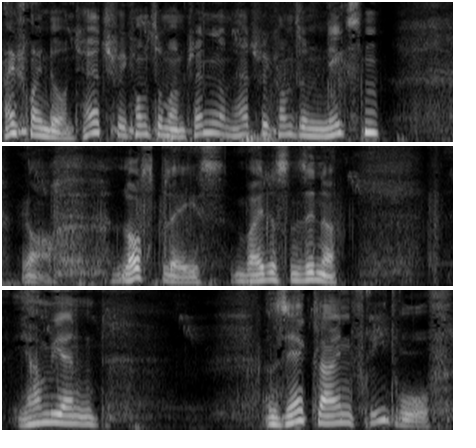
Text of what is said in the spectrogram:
Hi Freunde und herzlich willkommen zu meinem Channel und herzlich willkommen zum nächsten ja, Lost Place im weitesten Sinne. Hier haben wir einen, einen sehr kleinen Friedhof.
